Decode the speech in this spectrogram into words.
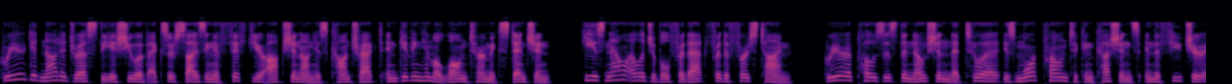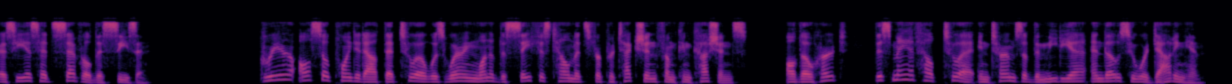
Grier did not address the issue of exercising a fifth year option on his contract and giving him a long term extension. He is now eligible for that for the first time, Grier opposes the notion that Tua is more prone to concussions in the future as he has had several this season. Grier also pointed out that Tua was wearing one of the safest helmets for protection from concussions. Although hurt, this may have helped Tua in terms of the media and those who were doubting him.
